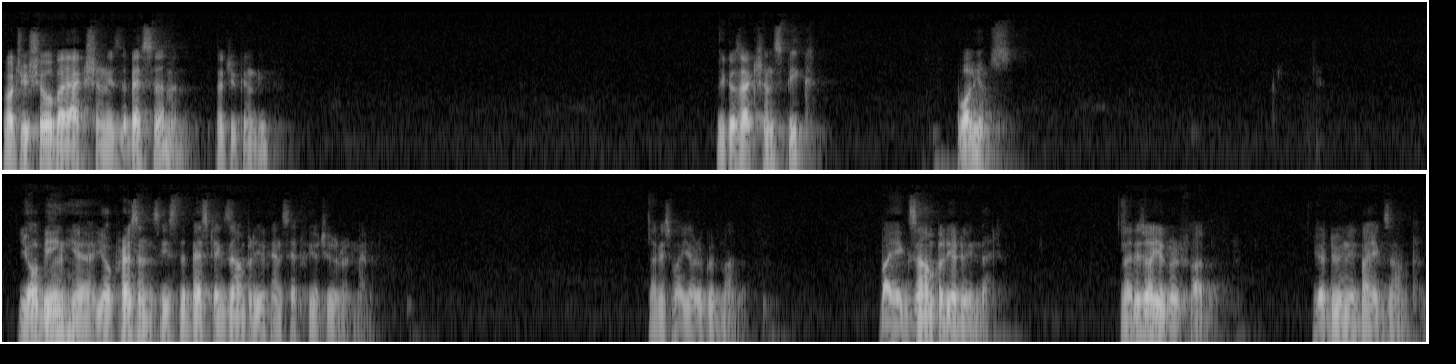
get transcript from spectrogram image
What you show by action is the best sermon that you can give. Because actions speak volumes. Your being here, your presence is the best example you can set for your children, madam. That is why you're a good mother. By example, you're doing that. That is why you're a good father. You are doing it by example.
